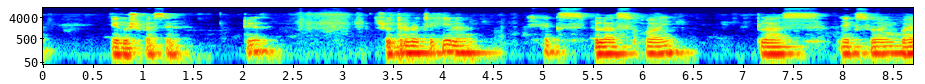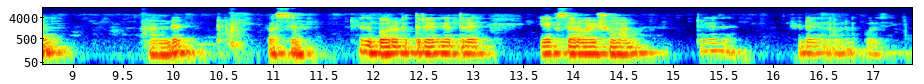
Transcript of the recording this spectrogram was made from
একুশ পার্সেন্ট ঠিক আছে? সূত্রটা হচ্ছে কি না? X plus y plus x y by hundred percent ঠিক আছে? বড় ক্ষেত্রে ক্ষেত্রে এক্স আর ওয়াই সমান। ঠিক আছে? সেটাকে আমরা করেছি।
